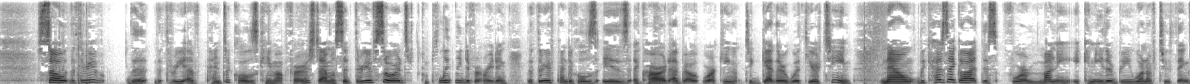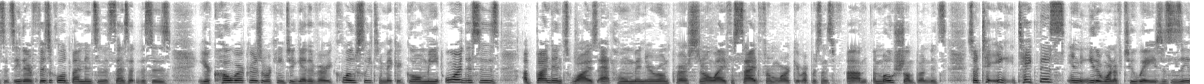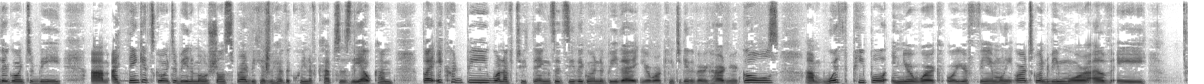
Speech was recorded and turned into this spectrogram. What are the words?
So the Three of the, the Three of Pentacles came out first. I almost said Three of Swords, completely different reading. The Three of Pentacles is a card about working together with your team. Now, because I got this for money, it can either be one of two things. It's either physical abundance in the sense that this is your coworkers working together very closely to make a goal meet, or this is abundance-wise at home in your own personal life, aside from work. It represents um, emotional abundance. So take, take this in either one of two ways. This is either going to be, um, I think, think it's going to be an emotional spread because we have the Queen of Cups as the outcome, but it could be one of two things. It's either going to be that you're working together very hard on your goals um, with people in your work or your family, or it's going to be more of a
